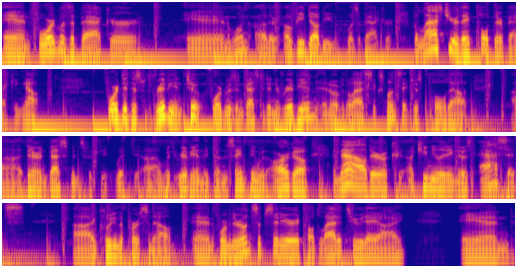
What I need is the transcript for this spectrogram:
and Ford was a backer, and one other oh VW was a backer. But last year they pulled their backing out. Ford did this with Rivian too. Ford was invested into Rivian, and over the last six months they've just pulled out uh, their investments with the, with uh, with Rivian. They've done the same thing with Argo, and now they're ac- accumulating those assets uh, including the personnel, and forming their own subsidiary called Latitude AI. And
